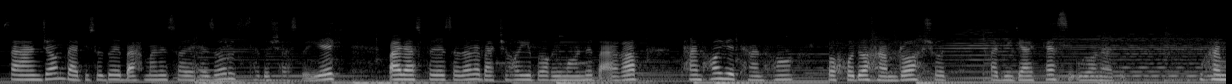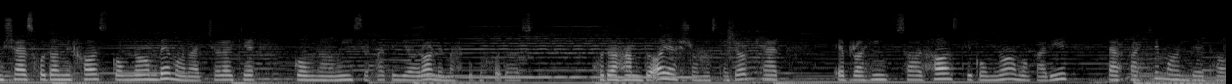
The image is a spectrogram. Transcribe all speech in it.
سرانجام در 22 بهمن سال 1361 بعد از فرستادن بچه های باقی مانده به عقب تنهای تنها با خدا همراه شد و دیگر کسی او را ندید. او همیشه از خدا می‌خواست گمنام بماند چرا که گمنامی صفت یاران محبوب خداست. خدا هم دعایش را مستجاب کرد. ابراهیم سالهاست که گمنام و غریب در فکه مانده تا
